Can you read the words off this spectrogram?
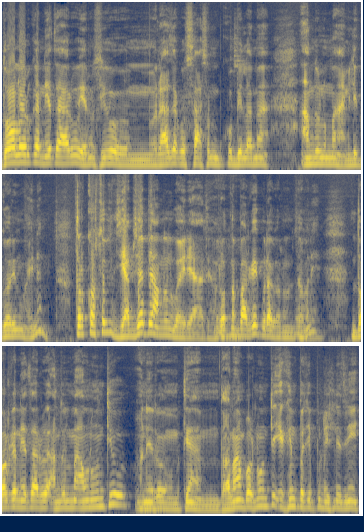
दलहरूका नेताहरू हेर्नुहोस् यो राजाको शासनको बेलामा आन्दोलनमा हामीले गऱ्यौँ होइन। तर कस्तो झ्यापझ्यापै आन्दोलन भइरहेको थियो। रत्न पार्कै कुरा गर्नुहुन्छ भने दलका नेताहरू आन्दोलनमा आउनुहुन्थ्यो अनि त्यहाँ धर्ना बस्नुहुन्थ्यो। एकछिनपछि पुलिसले चाहिँ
